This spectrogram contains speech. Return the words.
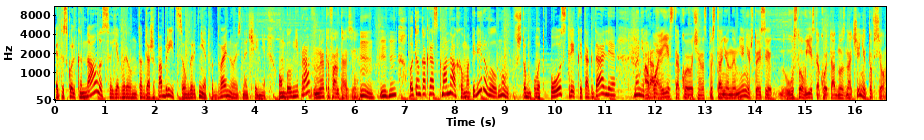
это сколько налоса. Я говорила, ну тогда же побриться. Он говорит, нет, вот двойное значение. Он был неправ? Ну, это фантазия. М, мгм. Вот он как раз к монахам апеллировал, ну, что вот постриг и так далее, но не А, есть такое очень распространенное мнение, что если у слова есть какое-то одно значение, то все.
